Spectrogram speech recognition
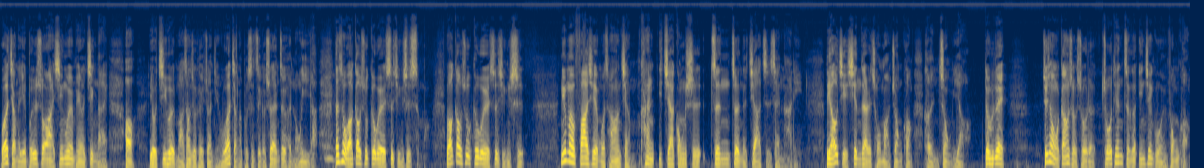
我要讲的也不是说啊，新会员朋友进来哦，有机会马上就可以赚钱。我要讲的不是这个，虽然这个很容易啦，但是我要告诉各位的事情是什么？我要告诉各位的事情是，你有没有发现？我常常讲，看一家公司真正的价值在哪里，了解现在的筹码状况很重要，对不对？就像我刚刚所说的，昨天整个银建股很疯狂，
